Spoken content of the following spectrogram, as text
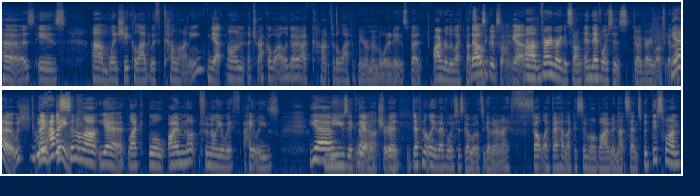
hers is um, when she collabed with Kehlani Yeah. on a track a while ago. I can't for the life of me remember what it is, but I really liked that. That song. was a good song. Yeah. um, very very good song, and their voices go very well together. yeah, which you they have think. a similar yeah. Like, well, I'm not familiar with Hayley's yeah. music that yeah, much, true. but definitely their voices go well together, and I felt like they had like a similar vibe in that sense. But this one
